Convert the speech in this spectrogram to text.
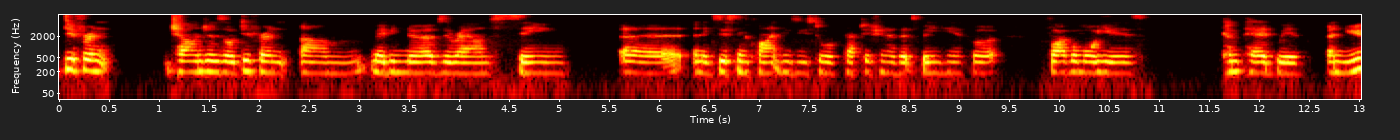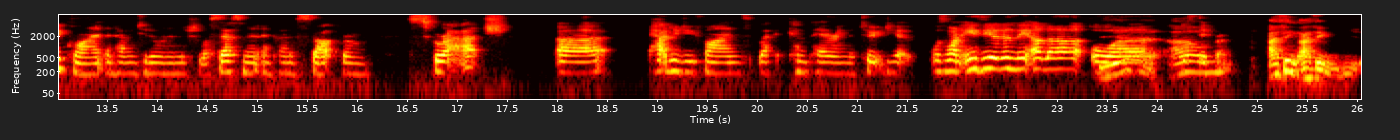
different challenges or different um, maybe nerves around seeing uh, an existing client who's used to a practitioner that's been here for five or more years compared with a new client and having to do an initial assessment and kind of start from scratch. Uh, how did you find like comparing the two? Do you, was one easier than the other, or Yeah, just um, different? I think I think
